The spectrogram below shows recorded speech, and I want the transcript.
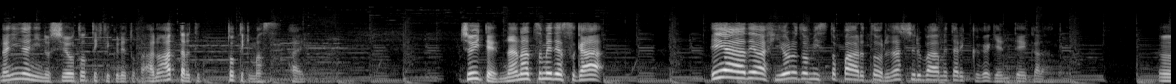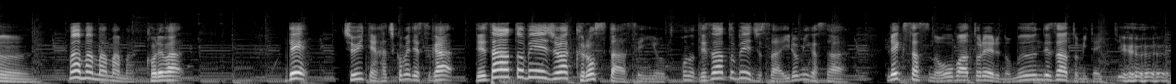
何々の仕様を取ってきてくれとか、あの、あったら取ってきます。はい。注意点7つ目ですが、エアーではフィヨルドミストパールとルナシルバーメタリックが限定カラーと。うん。まあまあまあまあまあ、これは。で、注意点8個目ですが、デザートベージュはクロスター専用と。このデザートベージュさ、色味がさ、レクサスのオーバートレールのムーンデザートみたいっていう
